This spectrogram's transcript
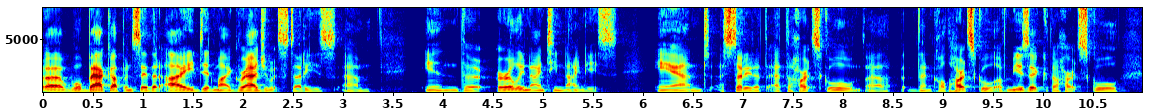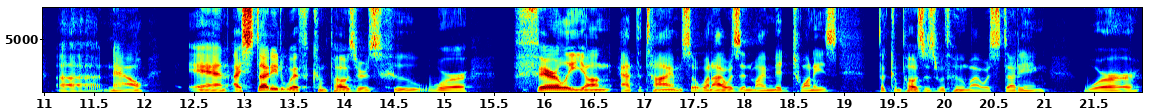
uh, will back up and say that I did my graduate studies um, in the early 1990s. And I studied at the, at the Hartt School, uh, then called the Hartt School of Music, the Hartt School uh, now. And I studied with composers who were fairly young at the time. So when I was in my mid 20s, the composers with whom I was studying were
